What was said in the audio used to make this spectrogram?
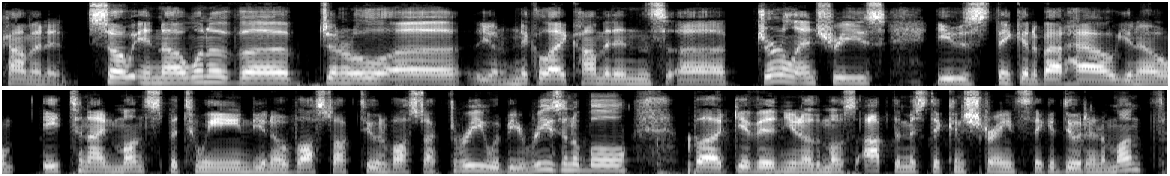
Kamanin. So in one of General, you know, Nikolai Kamanin's journal entries, he was thinking about how, you know, eight to nine months between, you know, Vostok 2 and Vostok 3 would be reasonable, but given, you know, the most optimistic constraints, they could do it in a month.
